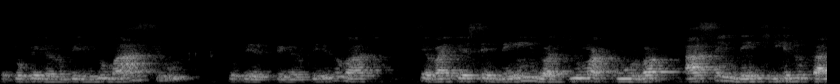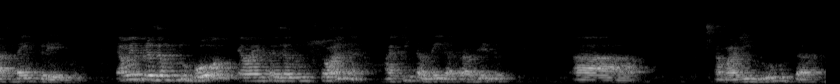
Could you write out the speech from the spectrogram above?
Eu estou pegando o período máximo, estou pegando o período máximo. Você vai percebendo aqui uma curva ascendente de resultados da empresa. É uma empresa muito boa, é uma empresa muito sólida. Aqui também dá para ver a, a margem bruta.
